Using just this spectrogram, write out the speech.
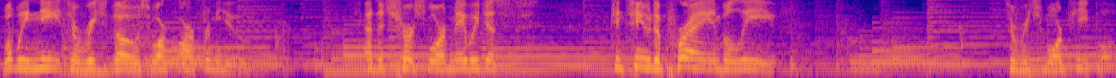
what we need to reach those who are far from you. As a church, Lord, may we just continue to pray and believe to reach more people.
